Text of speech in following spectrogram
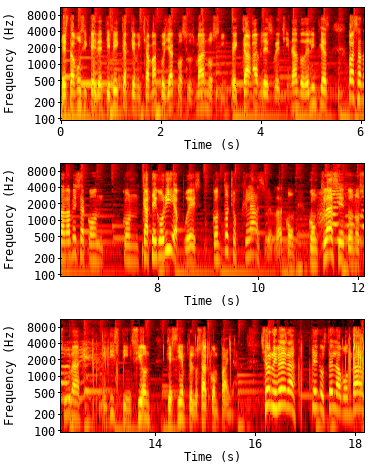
Esta música identifica que mis chamacos ya con sus manos impecables, rechinando de limpias, pasan a la mesa con, con categoría, pues, con tocho class, ¿verdad? Con, con clase, donosura y distinción que siempre los acompaña. Señor Rivera, tenga usted la bondad,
